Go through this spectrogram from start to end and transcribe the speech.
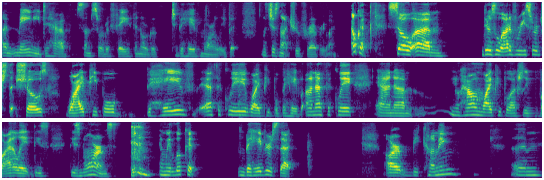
uh, may need to have some sort of faith in order to behave morally, but it's just not true for everyone. Okay, so um, there's a lot of research that shows why people behave ethically, why people behave unethically, and um, you know how and why people actually violate these these norms. and we look at behaviors that are becoming um,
